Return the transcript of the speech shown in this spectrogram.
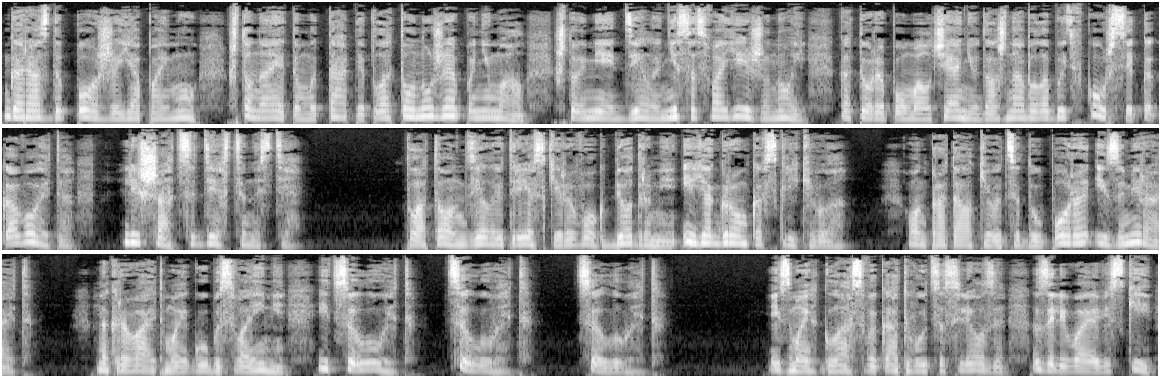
Гораздо позже я пойму, что на этом этапе Платон уже понимал, что имеет дело не со своей женой, которая по умолчанию должна была быть в курсе, каково это — лишаться девственности. Платон делает резкий рывок бедрами, и я громко вскрикиваю. Он проталкивается до упора и замирает. Накрывает мои губы своими и целует, целует, целует. Из моих глаз выкатываются слезы, заливая виски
